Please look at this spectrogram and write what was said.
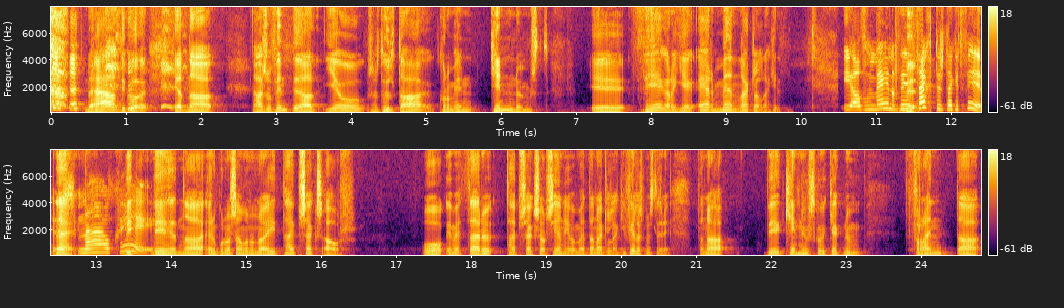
Nei, allt er góð Hérna, það er svo fyndið að ég og semst, Hulda, kona minn kynnumst e, þegar að ég er með naglalækið já, þú meinar þið Við- þekktust ekkert fyrir? Nei. ok. Vi, Við hérna, erum búin að saman núna í tæp 6 ár. Og veit, það eru tæp 6 ár síðan ég var með þetta naglalæk í félagsmyndstöri þannig að við kynnum sko í gegnum frænda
